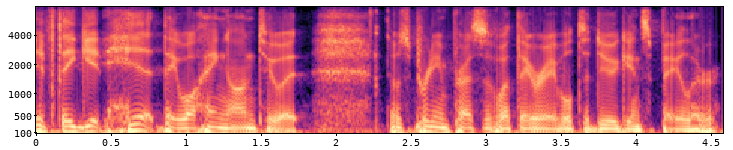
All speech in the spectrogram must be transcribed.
if they get hit, they will hang on to it. That was pretty impressive what they were able to do against Baylor.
